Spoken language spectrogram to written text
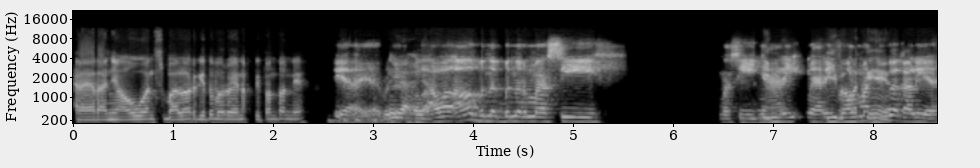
eranya Owens, Balor gitu baru enak ditonton ya. Iya iya benar. Iya, Kalau iya. Awal-awal bener-bener masih masih In- nyari nyari format kayaknya juga kali ya.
